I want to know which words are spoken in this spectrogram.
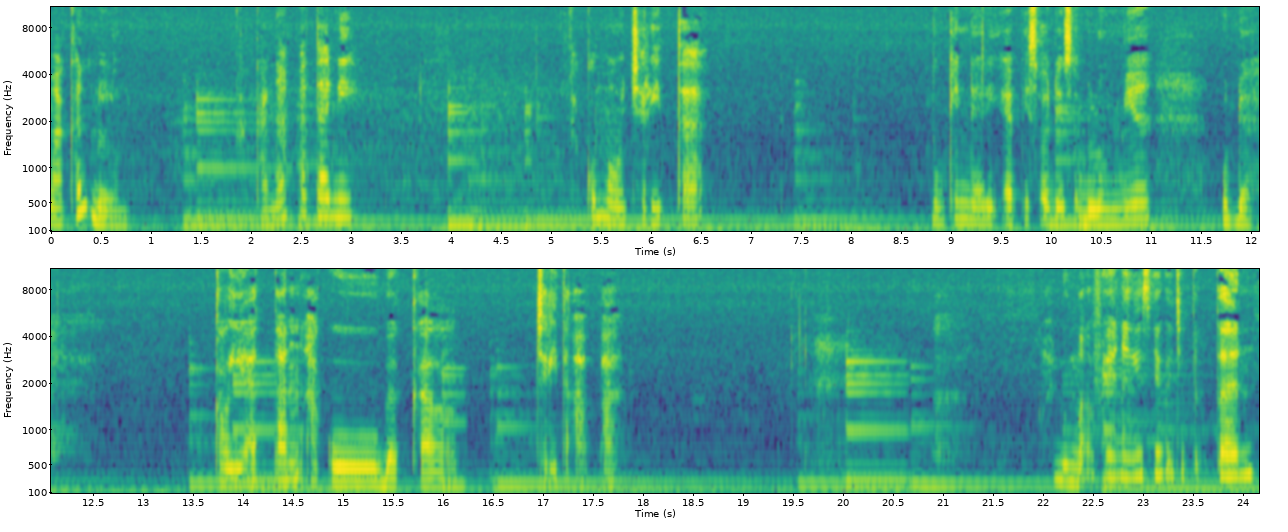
makan belum? Makan apa tadi? Aku mau cerita. Mungkin dari episode sebelumnya udah kelihatan aku bakal cerita apa. Aduh maaf ya nangisnya kecepetan.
